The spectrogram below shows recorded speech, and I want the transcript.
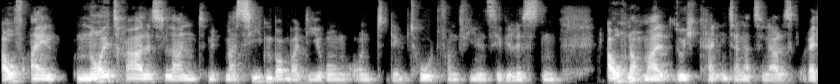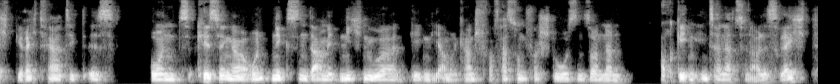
auf ein neutrales Land mit massiven Bombardierungen und dem Tod von vielen Zivilisten auch nochmal durch kein internationales Recht gerechtfertigt ist und Kissinger und Nixon damit nicht nur gegen die amerikanische Verfassung verstoßen, sondern auch gegen internationales Recht.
